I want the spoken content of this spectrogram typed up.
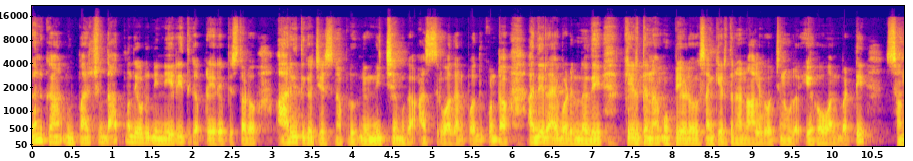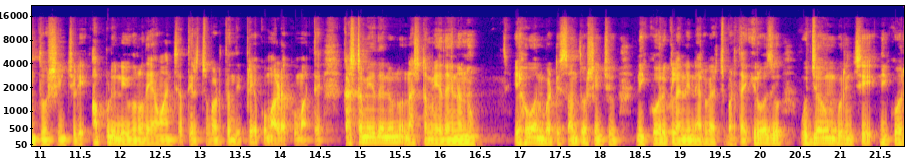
కనుక నువ్వు పరిశుద్ధాత్మ దేవుడు నేను ఏ రీతిగా ప్రేరేపిస్తాడో ఆ రీతిగా చేసినప్పుడు నువ్వు నిశ్చయముగా ఆశీర్వాదాన్ని పొందుకుంటావు. అది రాయబడినది కీర్తన ముప్పై ఏడవ సంకీర్తన నాలుగవ వచనంలో యహోవాన్ని బట్టి సంతోషించుడి అప్పుడు నీ హృదయం వాంఛ తీర్చబడుతుంది. ప్రియ కుమారుడ కుమార్తె కష్టం ఏదైనాను నష్టం ఏదైనాను. యెహోవాను బట్టి సంతోషించు. నీ కోరికలన్నీ నెరవేర్చబడతాయి. ఈరోజు ఉద్యోగం గురించి నీ కోరిక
